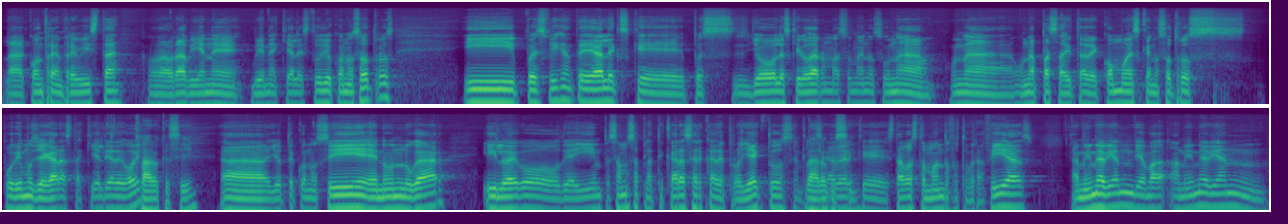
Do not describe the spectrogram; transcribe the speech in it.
la contraentrevista. Ahora viene, viene aquí al estudio con nosotros. Y pues fíjate, Alex, que pues yo les quiero dar más o menos una, una, una pasadita de cómo es que nosotros pudimos llegar hasta aquí el día de hoy. Claro que sí. Uh, yo te conocí en un lugar y luego de ahí empezamos a platicar acerca de proyectos. Empecé Claro que a ver sí. que estabas tomando fotografías. A mí me habían llamado, a mí me habían,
